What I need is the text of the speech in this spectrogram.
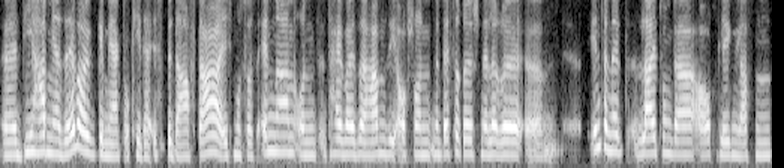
äh, die haben ja selber gemerkt, okay, da ist Bedarf da, ich muss was ändern und teilweise haben sie auch schon eine bessere, schnellere ähm, Internetleitung da auch legen lassen.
